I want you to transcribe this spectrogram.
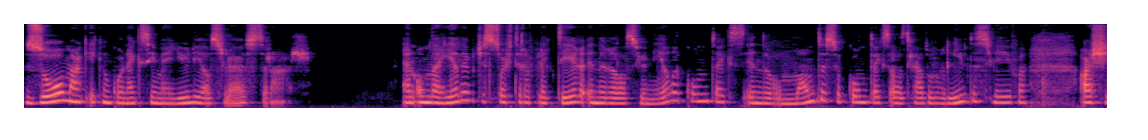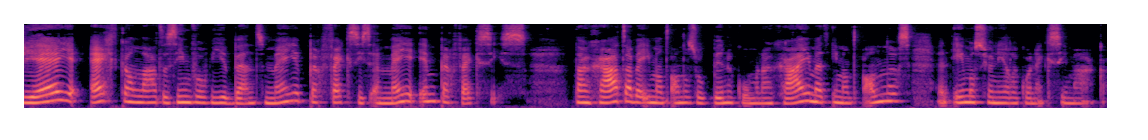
Zo maak ik een connectie met jullie als luisteraar. En om dat heel eventjes terug te reflecteren in de relationele context, in de romantische context, als het gaat over liefdesleven. Als jij je echt kan laten zien voor wie je bent, met je perfecties en met je imperfecties, dan gaat dat bij iemand anders ook binnenkomen. Dan ga je met iemand anders een emotionele connectie maken.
